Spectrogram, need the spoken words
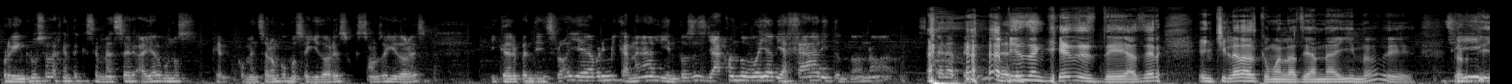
Porque incluso la gente que se me hace, hay algunos que comenzaron como seguidores o que son seguidores y que de repente dicen, oye, abrí mi canal y entonces ya cuando voy a viajar y tú, no, no, espérate. Piensan que es este hacer enchiladas como las de Anaí, ¿no? De Sí, tortillas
